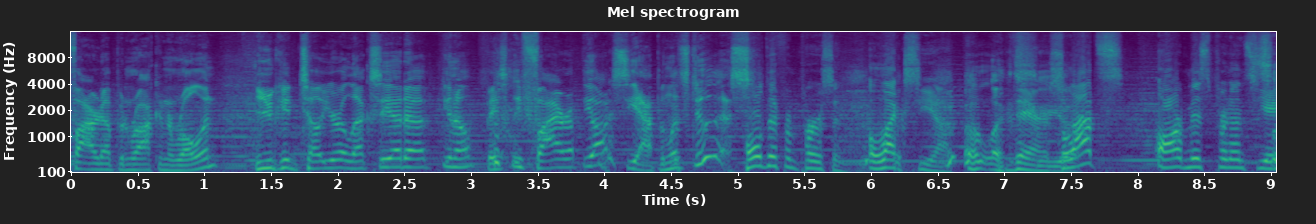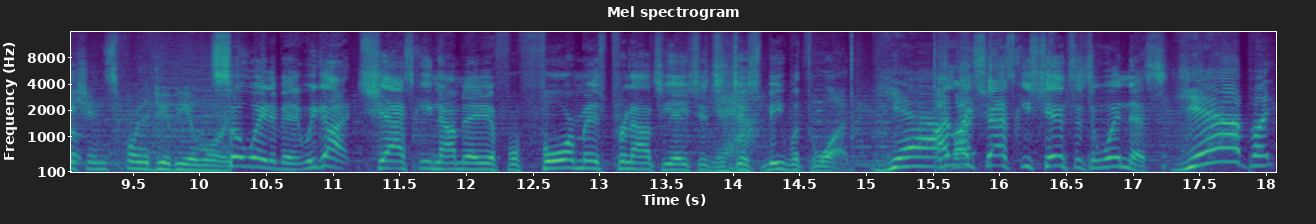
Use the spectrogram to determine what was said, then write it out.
Fired up and rocking and rolling. You could tell your Alexia to, you know, basically fire up the Odyssey app and let's do this. Whole different person, Alexia. Alexia. There. So that's our mispronunciations for the Doobie Awards. So wait a minute. We got Shasky nominated for four mispronunciations. Yeah. Just me with one. yeah, I but- like Shasky's chances to win this. Yeah, but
